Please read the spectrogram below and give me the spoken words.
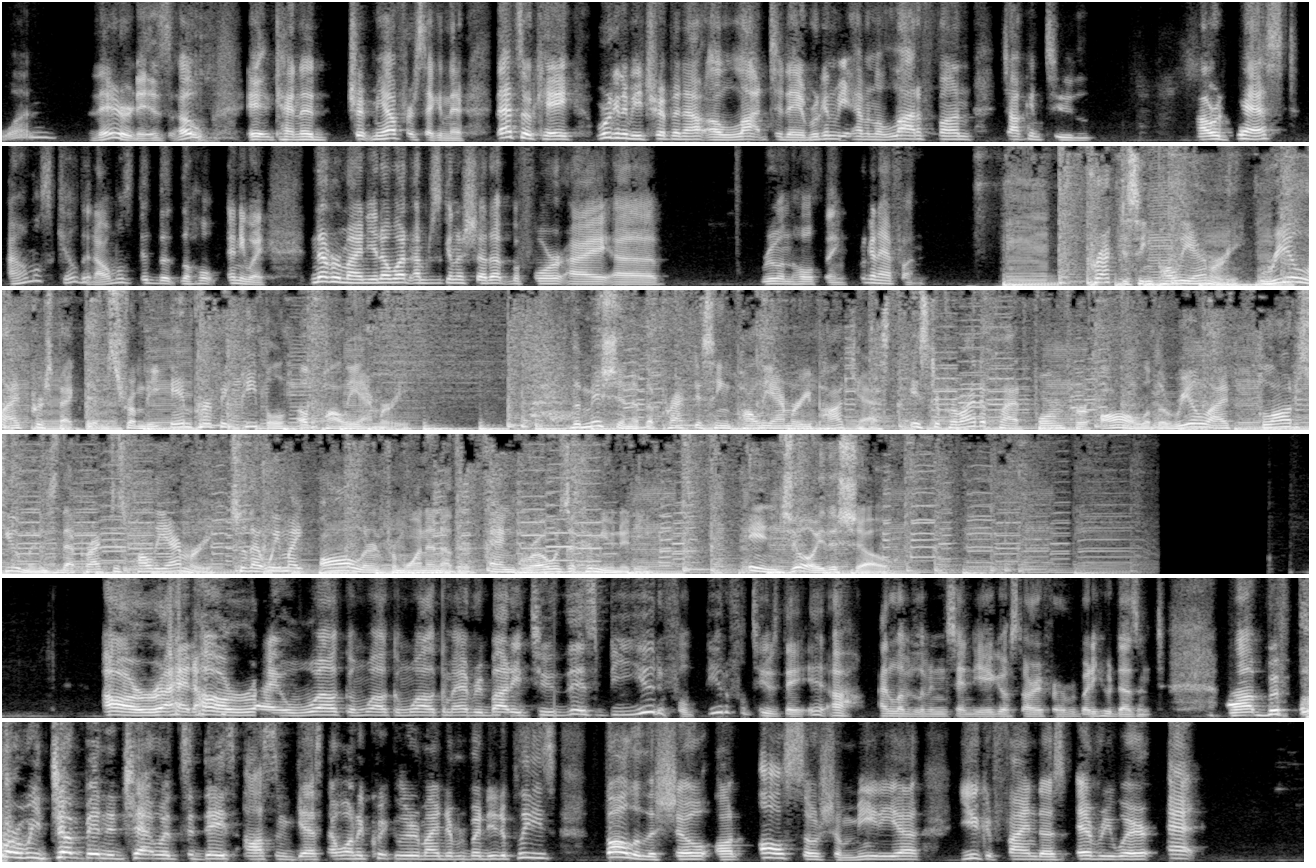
one. There it is. Oh, it kind of tripped me out for a second there. That's okay. We're going to be tripping out a lot today. We're going to be having a lot of fun talking to our guest. I almost killed it. I almost did the, the whole. Anyway, never mind. You know what? I'm just going to shut up before I uh, ruin the whole thing. We're going to have fun. Practicing Polyamory Real Life Perspectives from the Imperfect People of Polyamory. The mission of the Practicing Polyamory podcast is to provide a platform for all of the real life, flawed humans that practice polyamory so that we might all learn from one another and grow as a community. Enjoy the show. All right, all right. Welcome, welcome, welcome, everybody, to this beautiful, beautiful Tuesday. It, oh, I love living in San Diego. Sorry for everybody who doesn't. Uh, before we jump in and chat with today's awesome guest, I want to quickly remind everybody to please follow the show on all social media. You could find us everywhere at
